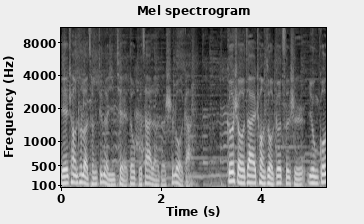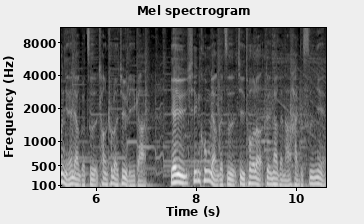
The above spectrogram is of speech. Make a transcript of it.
也唱出了曾经的一切都不在了的失落感。歌手在创作歌词时，用“光年”两个字唱出了距离感，也与“星空”两个字寄托了对那个男孩的思念。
